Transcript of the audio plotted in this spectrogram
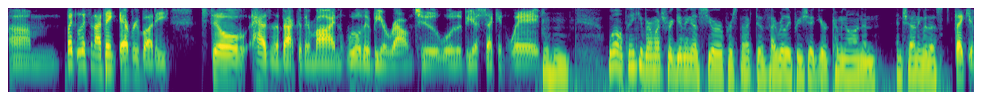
Um, but listen, I think everybody still has in the back of their mind: Will there be a round two? Will there be a second wave? Mm-hmm. Well, thank you very much for giving us your perspective. I really appreciate your coming on and, and chatting with us. Thank you.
